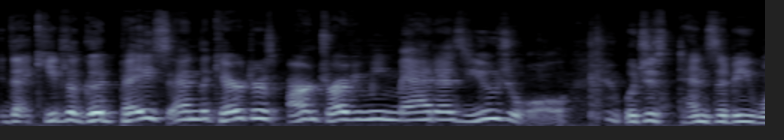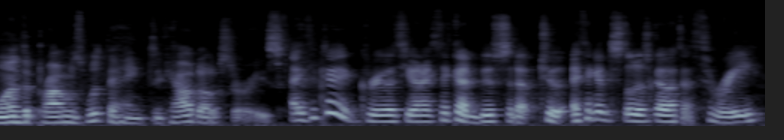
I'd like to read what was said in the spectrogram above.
that keeps a good pace, and the characters aren't driving me mad as usual, which is tends to be one of the problems with the Hank the Cowdog stories. I think I agree with you, and I think I'd boost it up too. I think I'd still just go with a three.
